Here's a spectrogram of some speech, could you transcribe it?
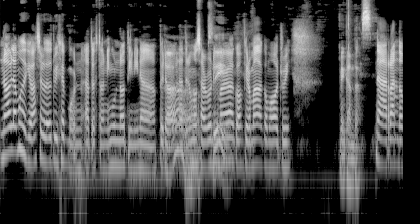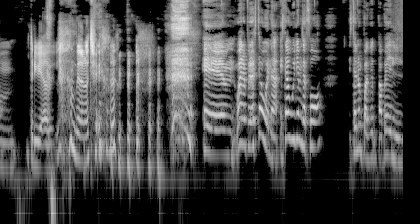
No hablamos de que va a ser de Audrey Hepburn a todo esto, ningún noti ni nada, pero Ah, la tenemos a Rooney sí. Mara confirmada como Audrey. Me encanta. Nada, random trivia de la noche. Eh, bueno, pero está buena. Está William Dafoe, está en un pa- papel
